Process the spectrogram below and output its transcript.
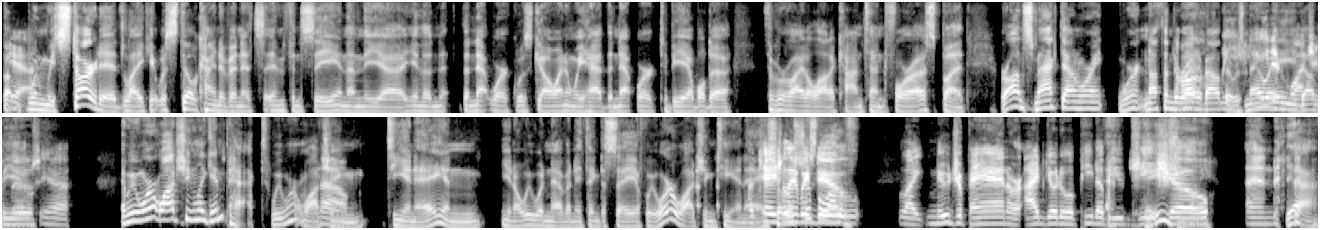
But Yeah. when we started, like it was still kind of in its infancy, and then the uh you know the, the network was going, and we had the network to be able to to provide a lot of content for us. But Raw and SmackDown weren't weren't nothing to write Oh, about. There was no AEW, those, Yeah, and we weren't watching like Impact. We weren't watching TNA, and you know we wouldn't have anything to say if we were watching TNA. Occasionally was we lot of- do like New Japan, or I'd go to a PWG show, and Yeah,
